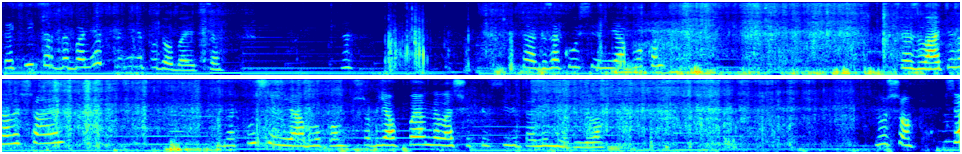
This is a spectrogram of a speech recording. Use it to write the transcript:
Такий кардебалет мені не подобається. Так, закусуємо яблуком. Це златі залишаємо. Закусуємо яблуком, щоб я впевнилася, що ти всі вітаміни з'їла. Ну що, все?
